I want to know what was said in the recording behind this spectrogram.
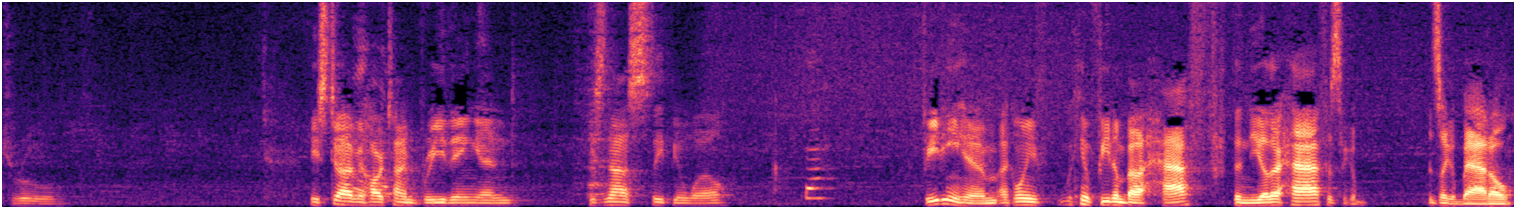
drool. He's still having a hard time breathing and he's not sleeping well. Feeding him, I can only we can feed him about half. Then the other half is like a it's like a battle.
